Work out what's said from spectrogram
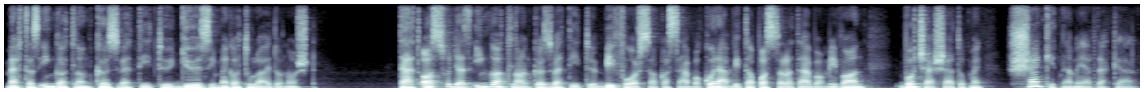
mert az ingatlan közvetítő győzi meg a tulajdonost. Tehát az, hogy az ingatlan közvetítő before szakaszában, korábbi tapasztalatában mi van, bocsássátok meg, senkit nem érdekel.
